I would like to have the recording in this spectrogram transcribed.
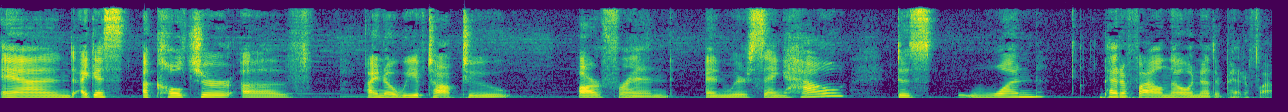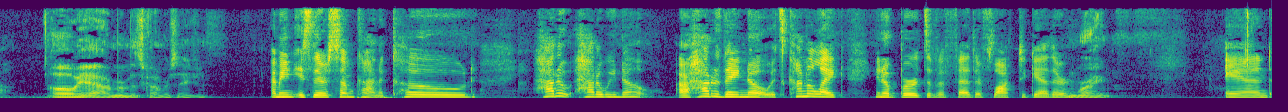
and I guess a culture of I know we have talked to our friend and we're saying how does one pedophile know another pedophile? Oh yeah, I remember this conversation. I mean, is there some kind of code? How do how do we know? Or how do they know? It's kind of like, you know, birds of a feather flock together. Right. And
